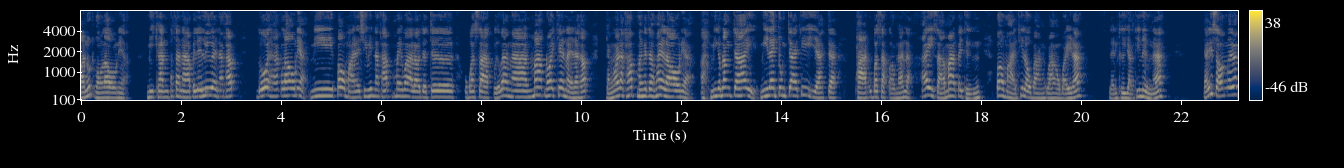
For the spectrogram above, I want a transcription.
มนุษย์ของเราเนี่ยมีการพัฒนาไปเรื่อยๆนะครับ โดยหากเราเนี่ยมีเป้าหมายในชีวิตนะครับ ไม่ว่าเราจะเจออุปสรรคหรือว่างานมากน้อยแค่ไหนนะครับ อย่างน้อยนะครับ มันก็จะทำให้เราเนี่ยมีกำลังใจ มีแรงจูงใจที่อยากจะผ่านอุปสรรคเหล่านั้นอะให้สามารถไปถึงเป้าหมายที่เราบางวางเอาไว้นะและนี่คืออย่างที่หนึ่งนะ อย่างที่สองเลยก็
